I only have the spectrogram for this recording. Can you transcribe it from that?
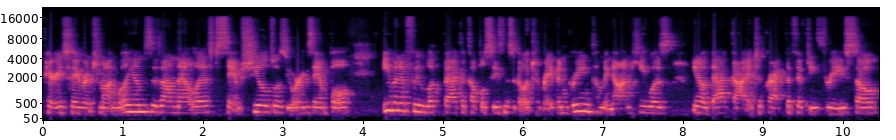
Perry's favorite, Tramon Williams, is on that list. Sam Shields was your example. Even if we look back a couple seasons ago to Raven Greene coming on, he was, you know, that guy to crack the 53. So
